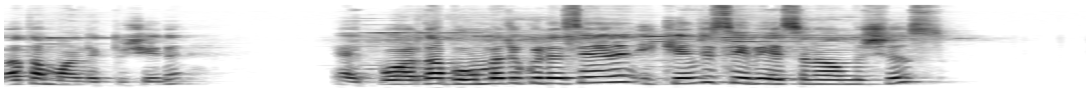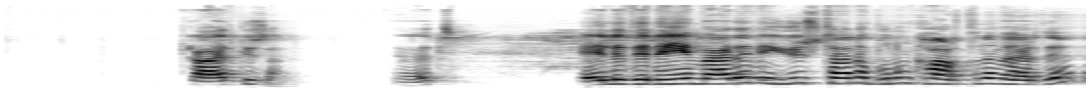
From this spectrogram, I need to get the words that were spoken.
Zaten manyak bir şeydi. Evet bu arada Bombacı Kulesi'nin ikinci seviyesini almışız. Gayet güzel. Evet. 50 deneyim verdi ve 100 tane bunun kartını verdi.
